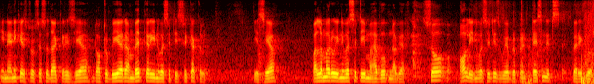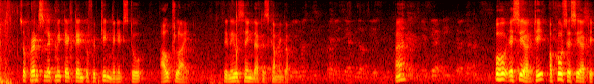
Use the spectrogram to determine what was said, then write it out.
इन एनी केस प्रोफेसर सुधाकर इज़ हियर डॉक्टर बी आर अंबेडकर यूनिवर्सिटी श्रीकाकुलम इज़ हियर Palamuru University, Mahabub Nagar. So, all universities we have representation, it's very good. So, friends, let me take 10 to 15 minutes to outline the new thing that is coming up. Huh? Oh, SCRT, of course, SCRT.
